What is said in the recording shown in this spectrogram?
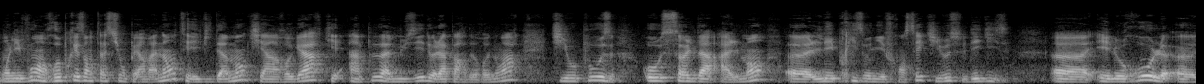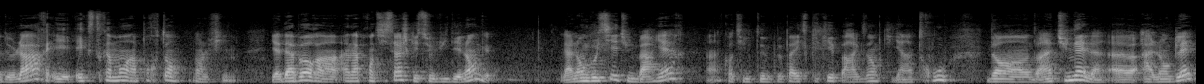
on les voit en représentation permanente et évidemment qu'il y a un regard qui est un peu amusé de la part de Renoir, qui oppose aux soldats allemands euh, les prisonniers français qui, eux, se déguisent. Euh, et le rôle de l'art est extrêmement important dans le film. Il y a d'abord un apprentissage qui est celui des langues. La langue aussi est une barrière. Hein, quand il ne peut pas expliquer, par exemple, qu'il y a un trou dans, un tunnel euh, à l'anglais,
